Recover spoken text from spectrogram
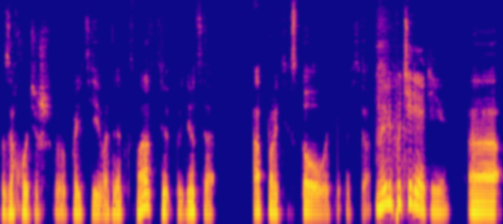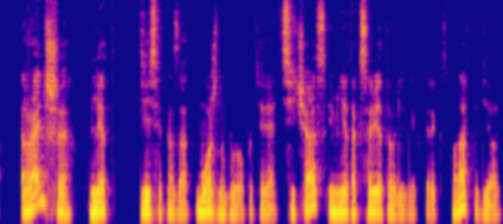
захочешь э, пойти в отряд космонавтов, тебе придется опротестовывать это все. Ну или потерять ее. А, Раньше, лет 10 назад, можно было потерять. Сейчас, и мне так советовали некоторые космонавты делать,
